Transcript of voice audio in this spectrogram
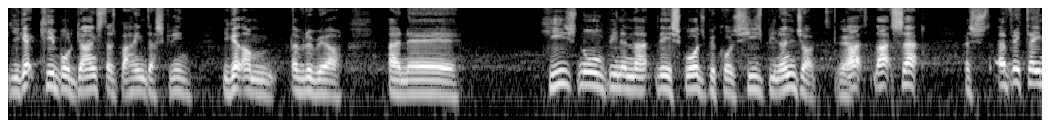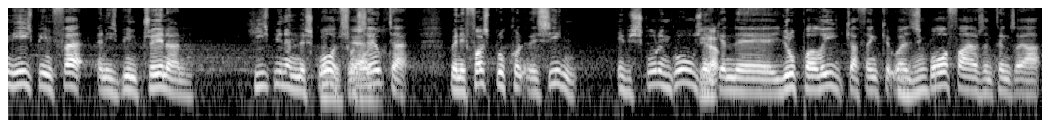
you get keyboard gangsters behind a screen, you get them everywhere, and uh, he's not been in that these squads because he's been injured. Yeah. That, that's it. Every time he's been fit and he's been training, he's been in the squad for. Celtic. When he first broke onto the scene, he was scoring goals like in the Europa League, I think it was mm-hmm. qualifiers and things like that.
